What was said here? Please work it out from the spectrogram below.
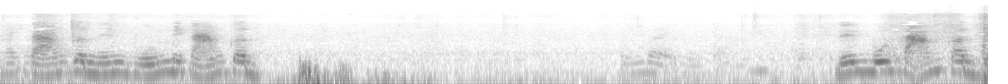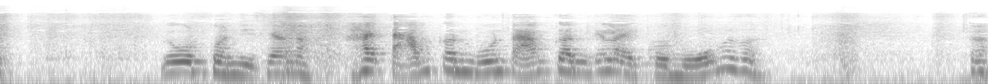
28 cân đến 48 cân. Đến 48 cân. Rồi quần chị xem nào 28 cân 48 cân, cái này của bố mới rồi.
